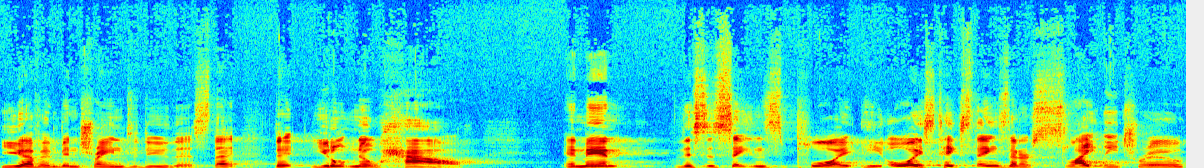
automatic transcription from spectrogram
you haven't been trained to do this, that, that you don't know how. And man, this is Satan's ploy. He always takes things that are slightly true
